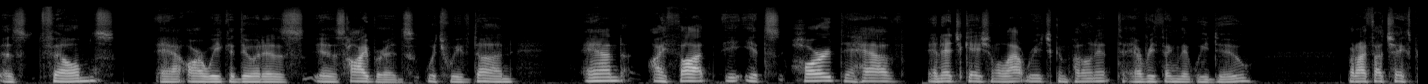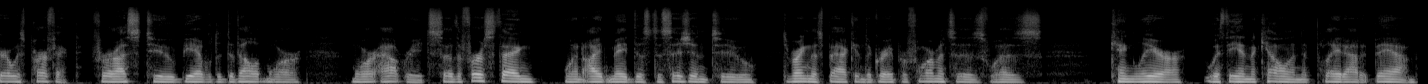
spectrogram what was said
as films, uh, or we could do it as as hybrids, which we've done. And I thought it's hard to have an educational outreach component to everything that we do, but I thought Shakespeare was perfect for us to be able to develop more more outreach. So the first thing when I made this decision to to bring this back into great performances was King Lear with Ian McKellen that played out at BAM.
